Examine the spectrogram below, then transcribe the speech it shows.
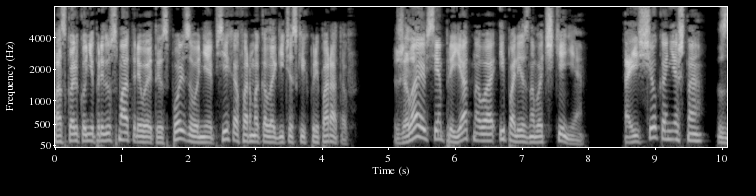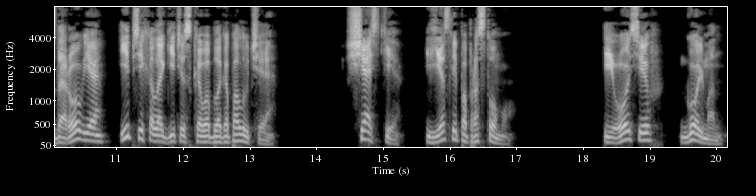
поскольку не предусматривает использование психофармакологических препаратов. Желаю всем приятного и полезного чтения. А еще, конечно, здоровья и психологического благополучия. Счастье! если по-простому. Иосиф Гольман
